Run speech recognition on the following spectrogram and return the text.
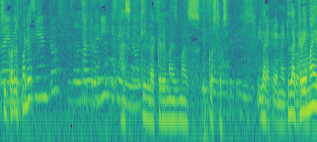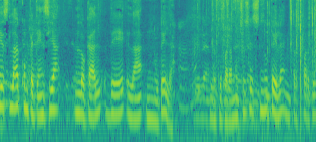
¿Sí corresponde? 300, 4.000 y Ah, 6.900. que la crema es más costosa. Y La, la crema la crema es la competencia local de la Nutella. Lo que para muchos es Nutella en otras partes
